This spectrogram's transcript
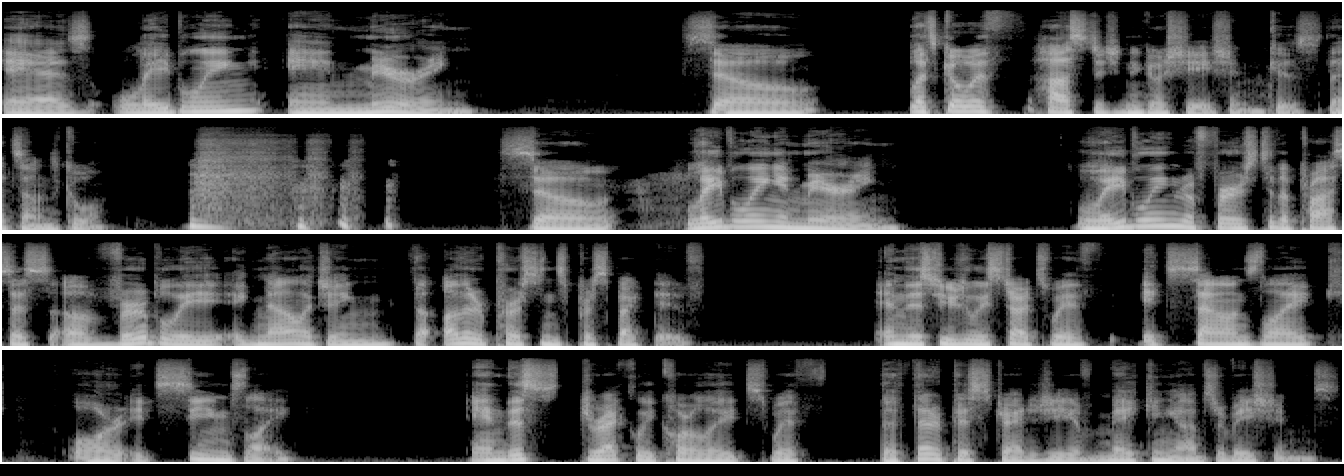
as labeling and mirroring. So let's go with hostage negotiation because that sounds cool. so, labeling and mirroring. Labeling refers to the process of verbally acknowledging the other person's perspective. And this usually starts with it sounds like or it seems like. And this directly correlates with the therapist strategy of making observations.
